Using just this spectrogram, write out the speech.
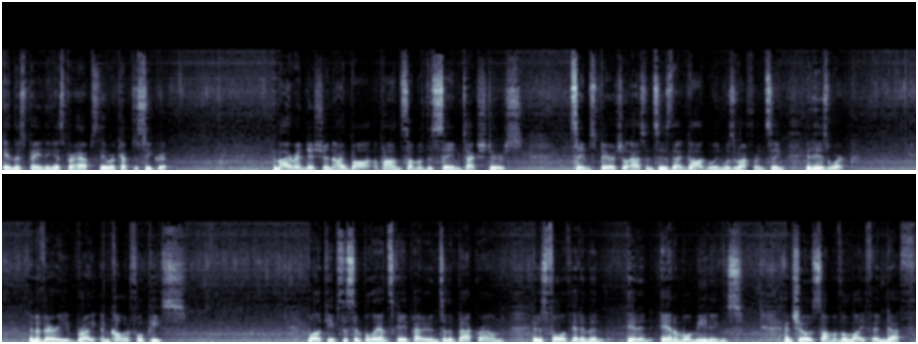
in this painting as perhaps they were kept a secret. In my rendition, I bought upon some of the same textures, same spiritual essences that Gauguin was referencing in his work and a very bright and colorful piece. While it keeps the simple landscape headed into the background, it is full of hidden, hidden animal meanings and shows some of the life and death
